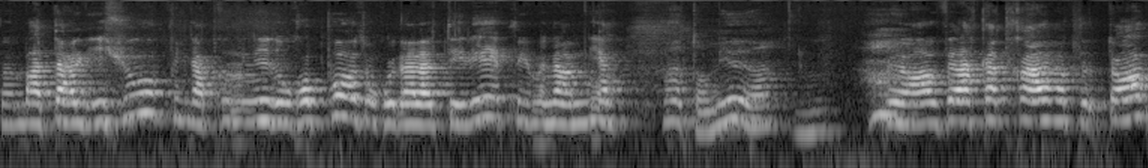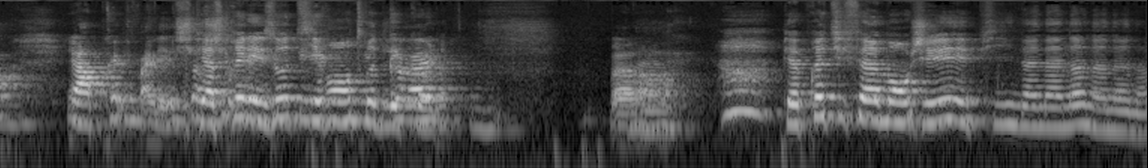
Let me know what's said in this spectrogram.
Le matin, les jours, puis l'après-midi, le repos, on regarde la télé, puis on va venir Ah, tant mieux, hein. euh, vers 4 heures, on se tombe, et après, il va aller Et chercher. puis après, les autres, ils rentrent de l'école. Voilà. Puis après, tu fais à manger, et puis nanana, nanana.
